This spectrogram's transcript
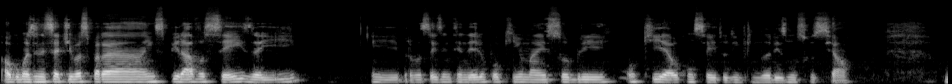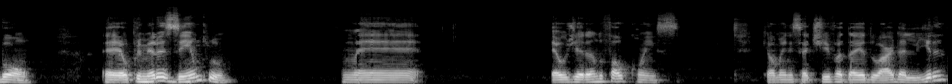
algumas iniciativas para inspirar vocês aí e para vocês entenderem um pouquinho mais sobre o que é o conceito de empreendedorismo social. Bom, é, o primeiro exemplo é, é o Gerando Falcões, que é uma iniciativa da Eduarda Lira,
